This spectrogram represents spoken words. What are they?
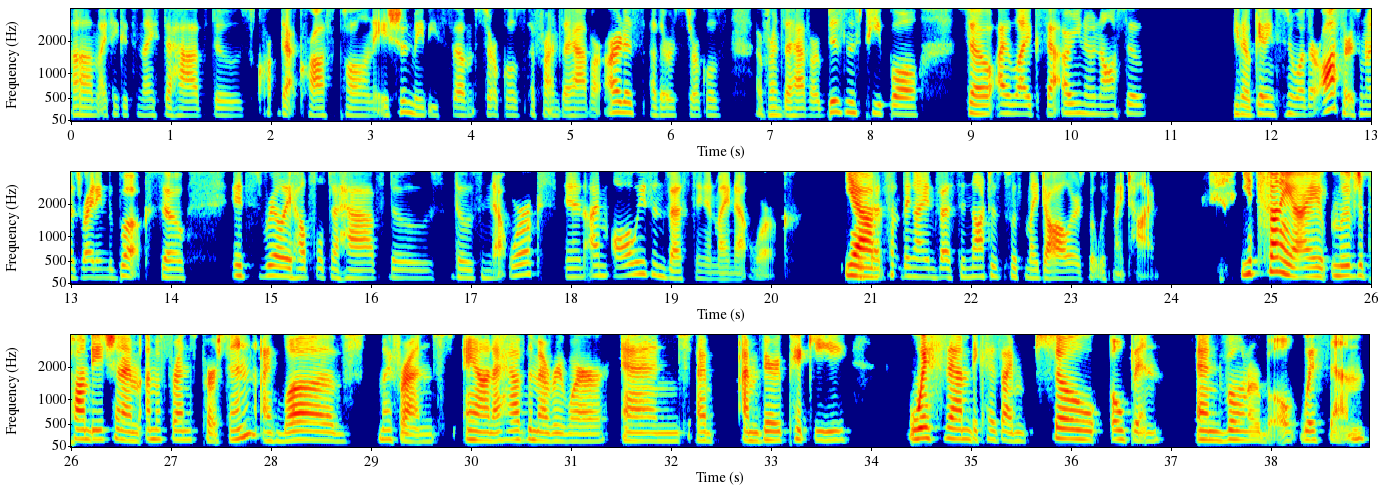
Um, I think it's nice to have those that cross pollination. Maybe some circles of friends I have are artists, other circles of friends I have are business people. So I like that, or you know, and also, you know, getting to know other authors when I was writing the book. So it's really helpful to have those those networks, and I'm always investing in my network. Yeah. Like that's something I invest in, not just with my dollars, but with my time. It's funny. I moved to Palm Beach and I'm I'm a friends person. I love my friends and I have them everywhere. And I'm I'm very picky with them because I'm so open and vulnerable with them.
